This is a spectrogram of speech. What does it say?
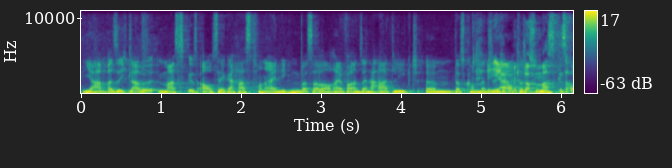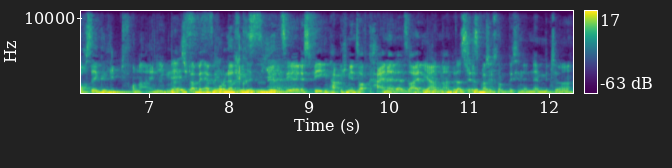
Ja, also ich glaube, Musk ist auch sehr gehasst von einigen, was aber auch einfach an seiner Art liegt. Ähm, das kommt natürlich ja, auch dazu. Ja, ich glaube, Musk ist auch sehr geliebt von einigen. Also ich glaube, er polarisiert sehr. Deswegen habe ich ihn jetzt auf keiner der Seiten ja, genannt. Das, das ist, glaube ich, so ein bisschen in der Mitte.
